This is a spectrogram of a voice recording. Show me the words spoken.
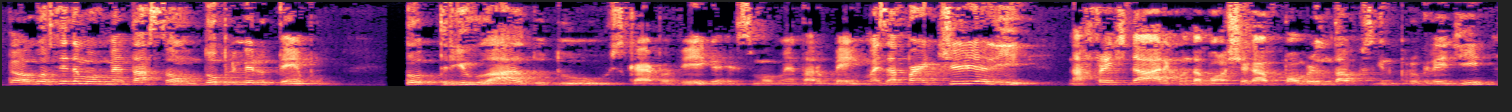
Então eu gostei da movimentação do primeiro tempo do trio lá, Dudu, Scarpa, Veiga, eles se movimentaram bem, mas a partir ali, na frente da área, quando a bola chegava, o Palmeiras não estava conseguindo progredir.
